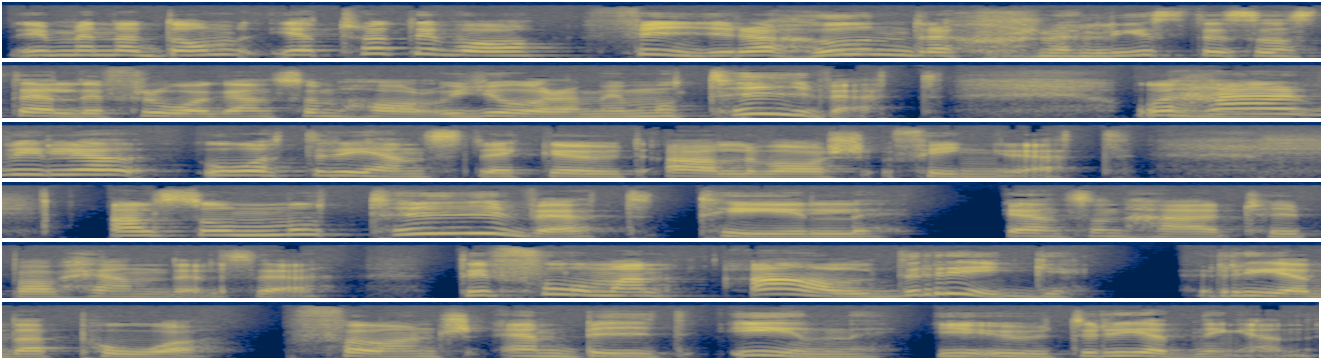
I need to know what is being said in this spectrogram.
Jag, menar, de, jag tror att det var 400 journalister som ställde frågan som har att göra med motivet. Och mm. här vill jag återigen sträcka ut allvarsfingret. Alltså motivet till en sån här typ av händelse, det får man aldrig reda på förrän en bit in i utredningen.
